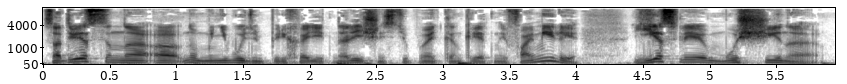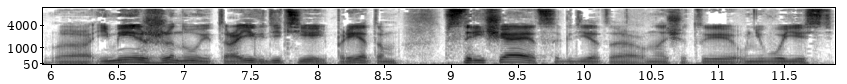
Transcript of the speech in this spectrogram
Соответственно, э, ну, мы не будем переходить на личности, упоминать конкретные фамилии. Если мужчина, э, имея жену и троих детей, при этом встречается где-то, значит, и у него есть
